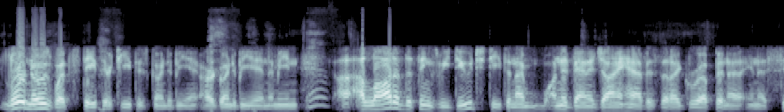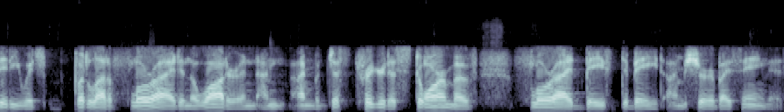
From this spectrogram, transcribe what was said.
Lord knows what state their teeth is going to be in, are going to be in. I mean, a, a lot of the things we do to teeth, and I'm, one advantage I have is that I grew up in a in a city which put a lot of fluoride in the water, and I'm I'm just triggered a storm of fluoride based debate. I'm sure by saying this,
